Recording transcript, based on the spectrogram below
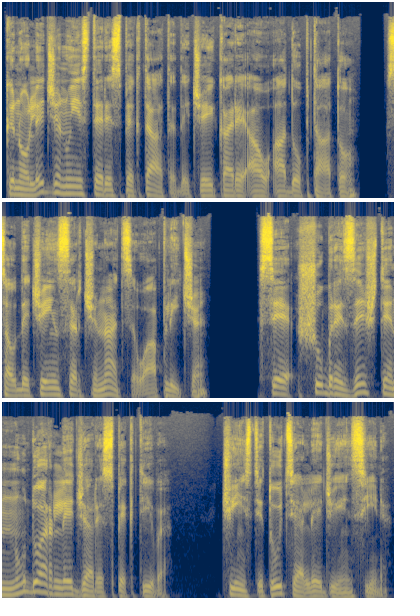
Când o lege nu este respectată de cei care au adoptat-o sau de cei însărcinați să o aplice, se șubrezește nu doar legea respectivă, ci instituția legii în sine.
